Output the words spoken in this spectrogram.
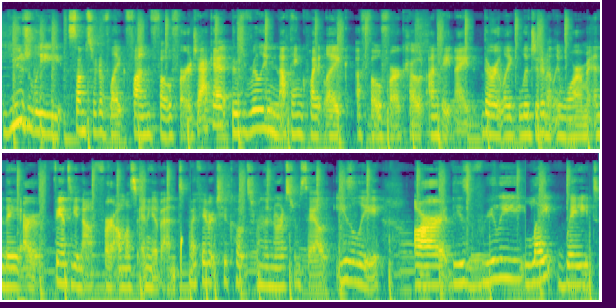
usually some sort of like fun faux fur jacket. There's really nothing quite like a faux fur coat on date night. They're like legitimately warm and they are fancy enough for almost any event. My favorite two coats from the Nordstrom sale easily are these really lightweight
